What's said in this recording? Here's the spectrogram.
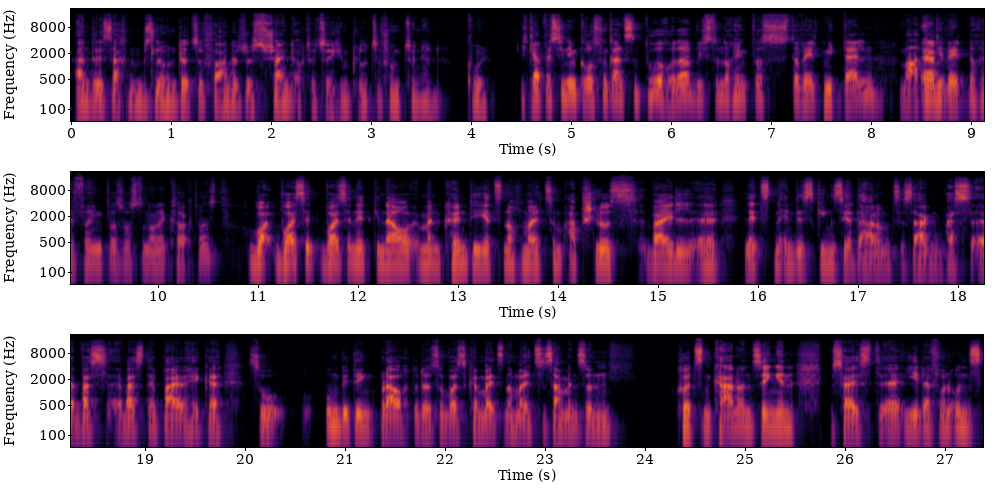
andere Sachen ein bisschen runterzufahren. Also es scheint auch tatsächlich im Blut zu funktionieren. Cool. Ich glaube, wir sind im Großen und Ganzen durch, oder? Willst du noch irgendwas der Welt mitteilen? Wartet ähm, die Welt noch auf irgendwas, was du noch nicht gesagt hast? Weiß ich, weiß ich nicht genau. Man könnte jetzt noch mal zum Abschluss, weil äh, letzten Endes ging es ja darum zu sagen, was, äh, was, was der Biohacker so unbedingt braucht oder sowas, können wir jetzt noch mal zusammen so ein kurzen Kanon singen. Das heißt, äh, jeder von uns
